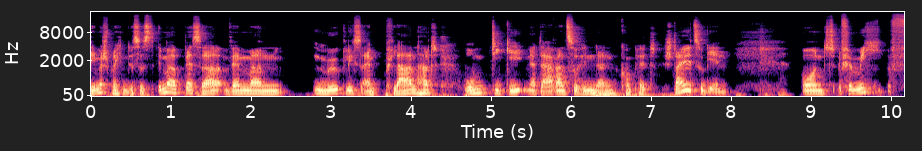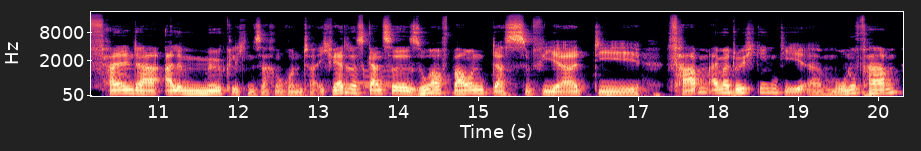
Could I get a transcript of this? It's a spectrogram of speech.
Dementsprechend ist es immer besser, wenn man möglichst einen Plan hat, um die Gegner daran zu hindern, komplett steil zu gehen. Und für mich fallen da alle möglichen Sachen runter. Ich werde das Ganze so aufbauen, dass wir die Farben einmal durchgehen, die äh, Monofarben.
